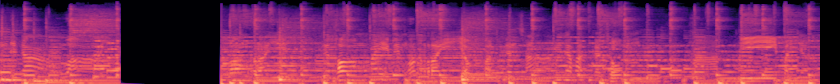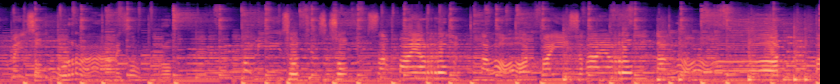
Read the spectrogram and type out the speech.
ณได้กล่าวไว่าทองไรเนื้อทอง ไม่เป็นไรย่อมมันกันชายและมันกันชมหากดีปัญญาไม่สมอุราไม่สมรมต้องมีสุดที่สุดสมสบายอารมณ์ตลอดไปสบายอารมณ์ตลอดไป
